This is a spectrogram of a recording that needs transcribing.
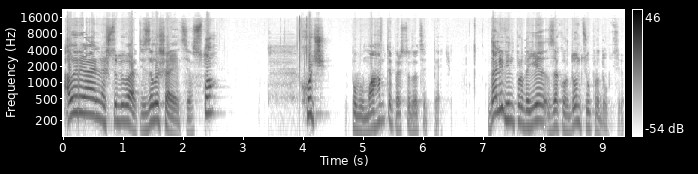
Але реальна ж собівартість залишається 100, хоч по бумагам тепер 125. Далі він продає за кордон цю продукцію,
